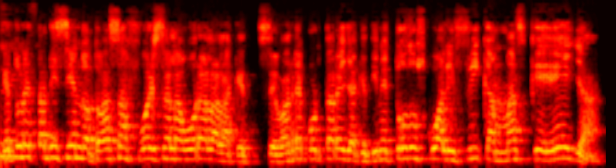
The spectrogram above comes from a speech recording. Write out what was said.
¿Qué tú le estás diciendo a toda esa fuerza laboral a la que se va a reportar ella, que tiene todos cualifican más que ella?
